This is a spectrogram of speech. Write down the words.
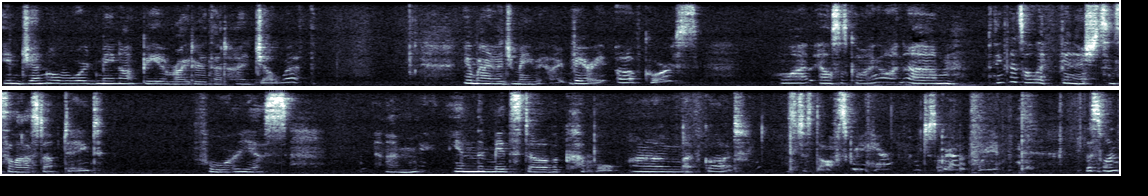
in general, Ward may not be a writer that I gel with. Your mileage may vary, of course. What else is going on? Um, that's all I finished since the last update. Four, yes. And I'm in the midst of a couple. Um, I've got, it's just off screen here. Let me just grab it for you. This one,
